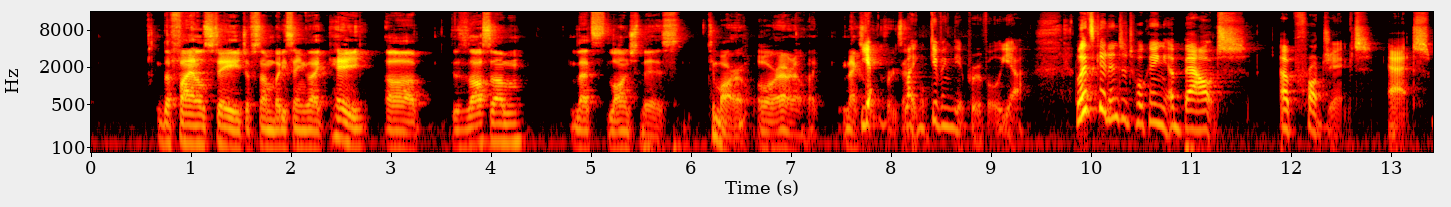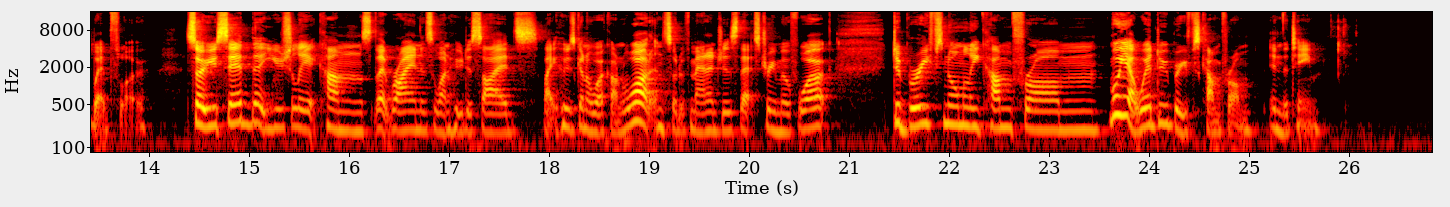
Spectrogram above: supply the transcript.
the final stage of somebody saying like, "Hey, uh, this is awesome. Let's launch this tomorrow," or I don't know, like next yeah, week, for example. Like giving the approval. Yeah. Let's get into talking about a project at Webflow. So you said that usually it comes that Ryan is the one who decides like who's going to work on what and sort of manages that stream of work do briefs normally come from well yeah where do briefs come from in the team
